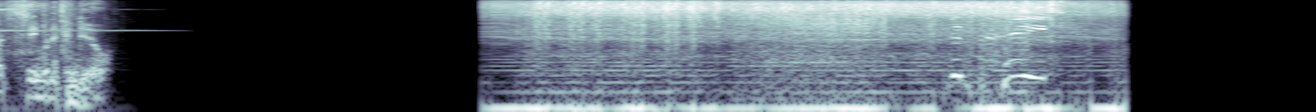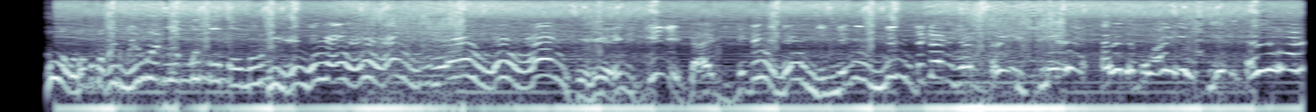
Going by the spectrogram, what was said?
Let's see what it can do. The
